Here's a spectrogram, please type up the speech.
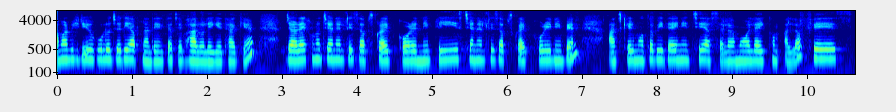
আমার ভিডিওগুলো যদি আপনাদের কাছে ভালো লেগে থাকে, যারা এখনও চ্যানেলটি সাবস্ক্রাইব করেননি, প্লিজ চ্যানেলটি সাবস্ক্রাইব করে নেবেন। আজকের মতো বিদায় নিচ্ছি। আসসালামু আলাইকুম। আল্লাহ হাফেজ।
